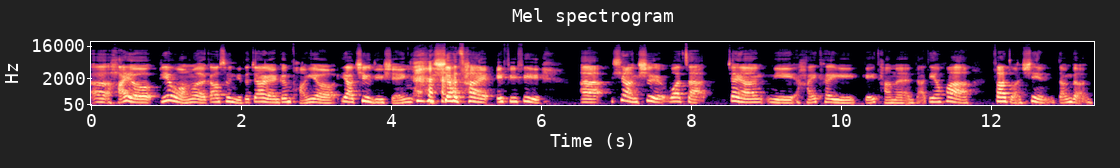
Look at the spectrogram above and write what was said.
呃，还有别忘了告诉你的家人跟朋友要去旅行，下载 APP，呃，像是 WhatsApp，这样你还可以给他们打电话。发短信等等，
